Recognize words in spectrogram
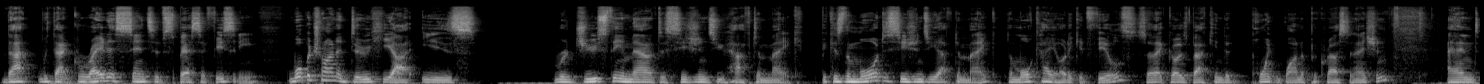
that with that greater sense of specificity, what we're trying to do here is reduce the amount of decisions you have to make because the more decisions you have to make, the more chaotic it feels. So that goes back into point one of procrastination. And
